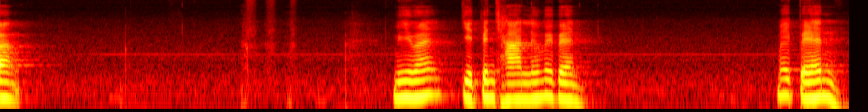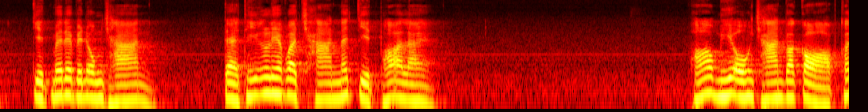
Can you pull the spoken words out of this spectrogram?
บ้าง มีไหมจิตเป็นฌานหรือไม่เป็น ไม่เป็นจิตไม่ได้เป็นองค์ฌาน แต่ที่เขาเรียกว่าฌานนะจิตเพราะอะไร เพราะมีองค์ฌานประกอบเขา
